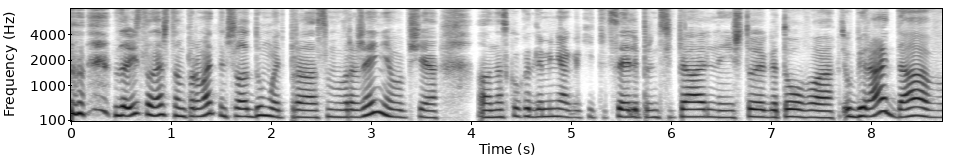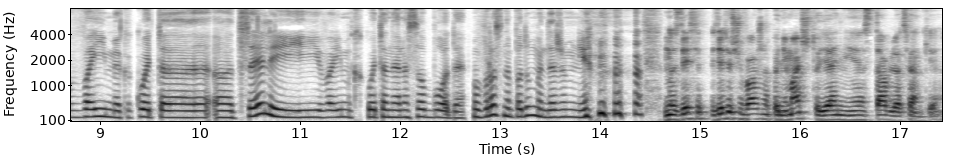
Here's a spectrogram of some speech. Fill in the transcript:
зависла, знаешь, там про мать, начала думать про самовыражение вообще, а, насколько для меня какие-то цели принципиальные, что я готова убирать, да, во имя какой-то э, цели и во имя какой-то, наверное, свободы. Вопрос на подумать даже мне. Но здесь, здесь очень важно понимать, что я не ставлю оценки.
